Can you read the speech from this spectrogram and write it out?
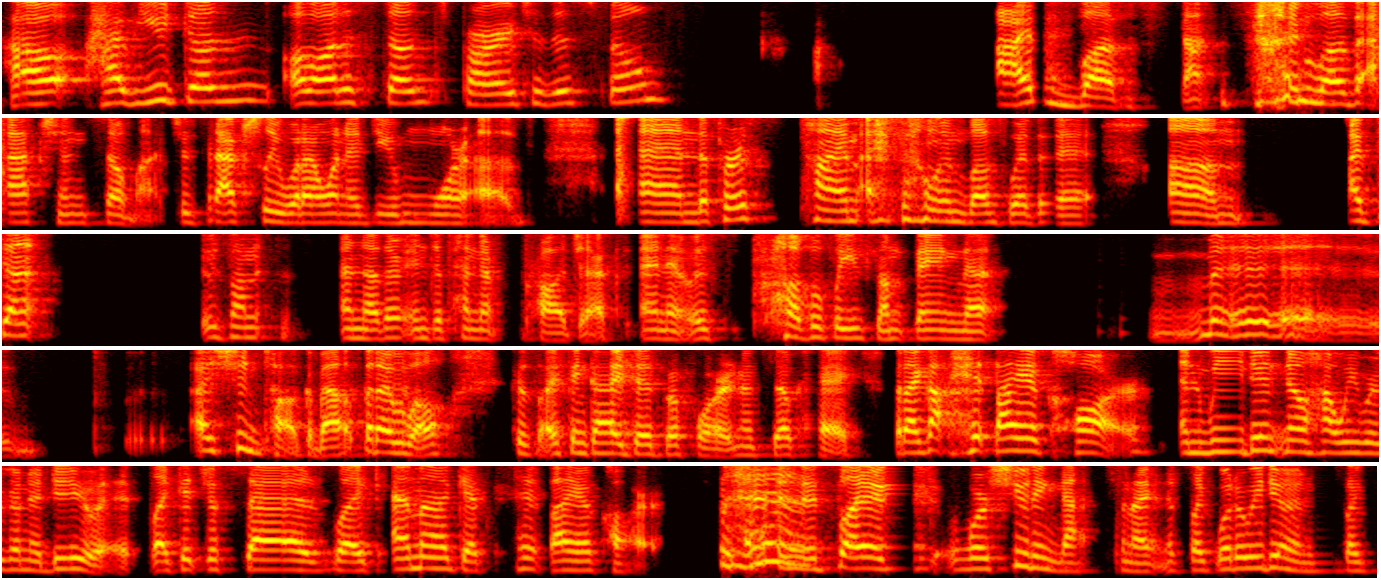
How have you done a lot of stunts prior to this film? I love stunts. I love action so much. It's actually what I want to do more of. And the first time I fell in love with it, um, I've done it was on another independent project, and it was probably something that I shouldn't talk about, but I will because I think I did before and it's okay. But I got hit by a car and we didn't know how we were going to do it. Like it just says like Emma gets hit by a car. and it's like we're shooting that tonight and it's like what are we doing? It's like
